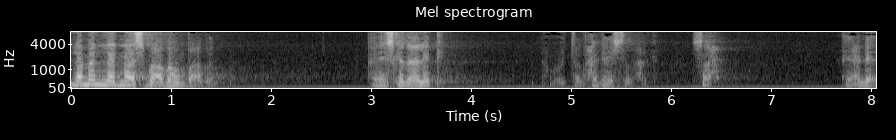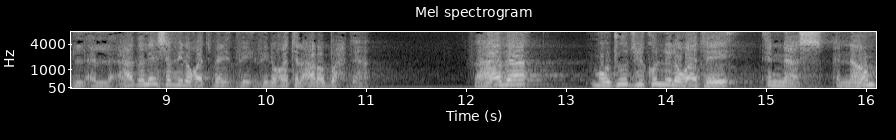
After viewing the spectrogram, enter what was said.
لمل الناس بعضهم بعضا. أليس كذلك؟ تضحك؟ ليش تضحك؟ صح. يعني ال ال هذا ليس في لغة في, في لغة العرب وحدها. فهذا موجود في كل لغات الناس أنهم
